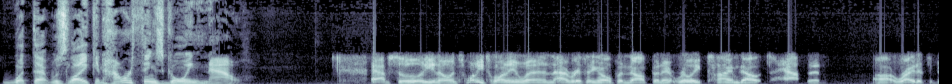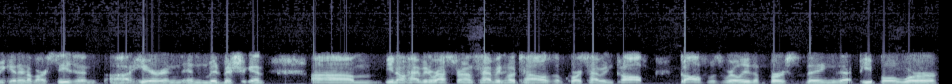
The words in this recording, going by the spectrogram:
what that was like and how are things going now? Absolutely. You know, in 2020, when everything opened up and it really timed out to happen uh, right at the beginning of our season uh, here in, in mid Michigan, um, you know, having restaurants, having hotels, of course, having golf. Golf was really the first thing that people were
